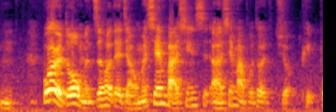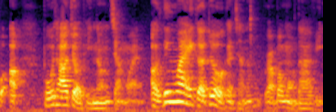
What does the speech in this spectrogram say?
嗯，波尔多我们之后再讲，我们先把新式呃，先把葡萄酒瓶葡哦葡萄酒品种讲完哦。另外一个，对我跟讲的 Robert Mondavi，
